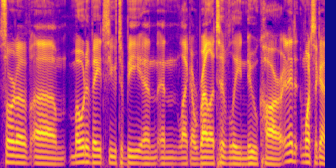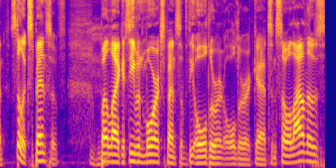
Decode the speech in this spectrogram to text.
sort of um, motivates you to be in in like a relatively new car, and it once again still expensive, Mm-hmm. but like it's even more expensive the older and older it gets. And so a lot of those,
